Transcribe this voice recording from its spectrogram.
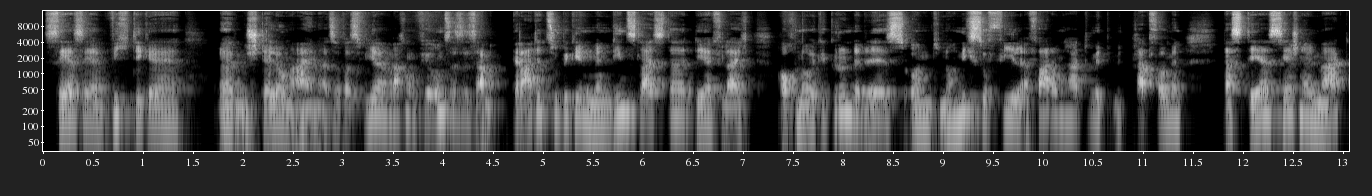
sehr, sehr wichtige ähm, Stellung ein. Also was wir machen, für uns ist es am, gerade zu Beginn, wenn ein Dienstleister, der vielleicht auch neu gegründet ist und noch nicht so viel Erfahrung hat mit, mit Plattformen, dass der sehr schnell merkt,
